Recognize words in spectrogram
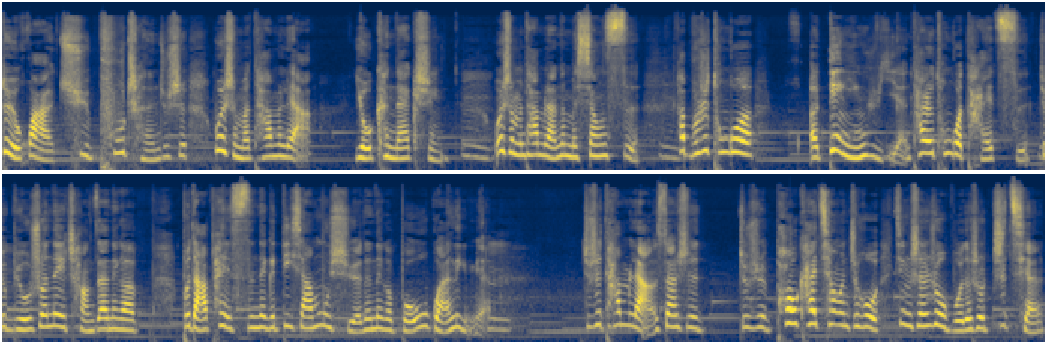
对话去铺陈，就是为什么他们俩有 connection，嗯，为什么他们俩那么相似？他不是通过。呃，电影语言，它是通过台词，就比如说那场在那个布达佩斯那个地下墓穴的那个博物馆里面，就是他们俩算是就是抛开枪之后近身肉搏的时候之前，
